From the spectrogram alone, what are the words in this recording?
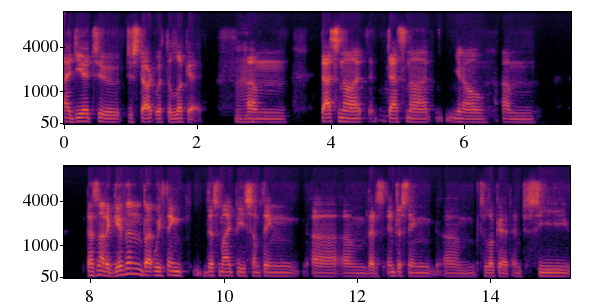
idea to to start with to look at. Mm -hmm. um, that's not that's not you know um, that's not a given, but we think this might be something uh, um, that is interesting um, to look at and to see.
